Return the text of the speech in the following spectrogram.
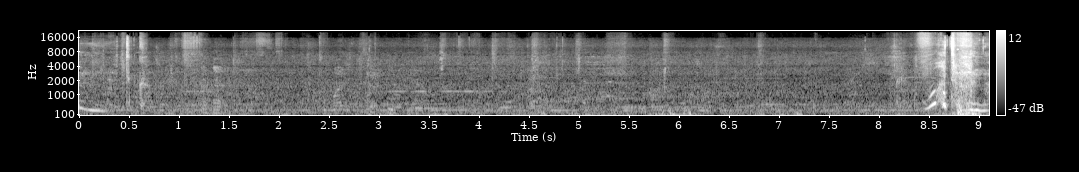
Анютка. Вот вона.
